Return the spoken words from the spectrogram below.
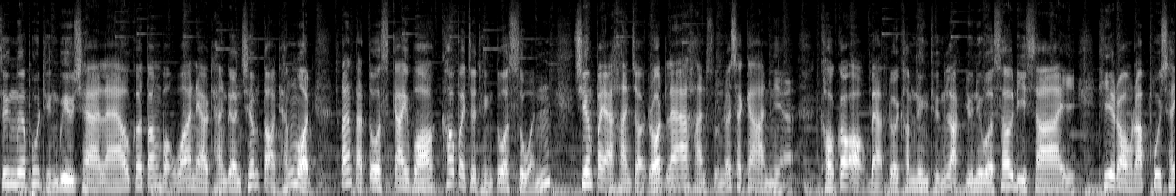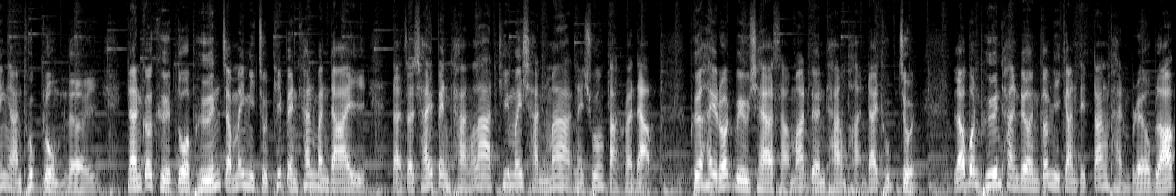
ซึ่งเมื่อพูดถึงวิวแชร์แล้วก็ต้องบอกว่าแนวทางเดินเชื่อมต่อทั้งหมด ตั้งแต่ตัว Skywalk เข้าไปจนถึงตัวสวน เชื่อมไปอาคารจอดรถและอาคารศูนย์ราชการเนี่ยเขาก็ออกแบบโดยคำนึงถึงหลัก Universal Design ที่รองรับผู้ใช้งานทุกกลุ่มเลย นั่นก็คือตัวพื้นจะไม่มีจุดที่เป็นขั้นบันได แต่จะใช้เป็นทางลาดที่ไม่ชันมากในช่วงต่างระดับ เพื่อให้รถวิวแชร์สามารถเดินทางผ่านได้ทุกจุด แล้วบนพื้นทางเดินก็มีการติดตั้งแผ่นเบรลบล็อก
